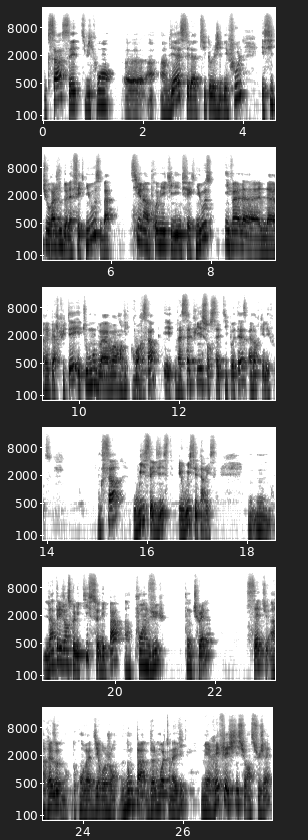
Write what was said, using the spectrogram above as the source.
Donc ça, c'est typiquement euh, un, biais, c'est la psychologie des foules. Et si tu rajoutes de la fake news, bah, s'il y en a un premier qui lit une fake news, il va la, répercuter et tout le monde va avoir envie de croire ça et va s'appuyer sur cette hypothèse alors qu'elle est fausse. Donc ça, oui, ça existe et oui, c'est un risque l'intelligence collective, ce n'est pas un point de vue ponctuel, c'est un raisonnement. Donc on va dire aux gens, non pas donne-moi ton avis, mais réfléchis sur un sujet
